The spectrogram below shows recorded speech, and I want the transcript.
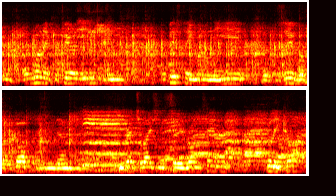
I won the and the best team won in the year. They deserve what they've got and um, congratulations to Ron Tanner, Billy Cox,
